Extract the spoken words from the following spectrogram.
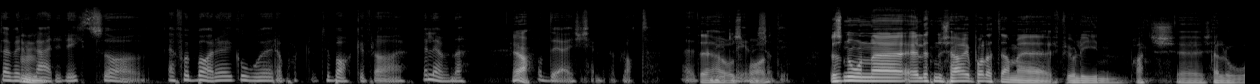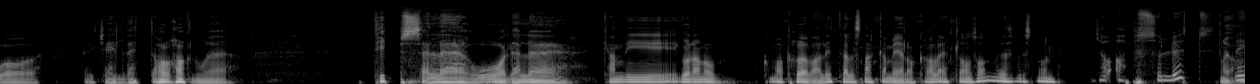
det er veldig Mm. lærerikt. Så jeg får bare gode rapporter tilbake fra elevene, ja. og det er kjempeflott. Det et Det høres bra ut. initiativ. Hvis noen eh, er litt nysgjerrig på dette med fiolin, bratsj, eh, cello og jeg vet ikke helt vet, har, dere noe tips eller råd, eller kan de gå an å komme og prøve litt, eller snakke med dere, eller et eller annet sånt? Hvis, hvis noen Ja, absolutt. Ja. Vi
